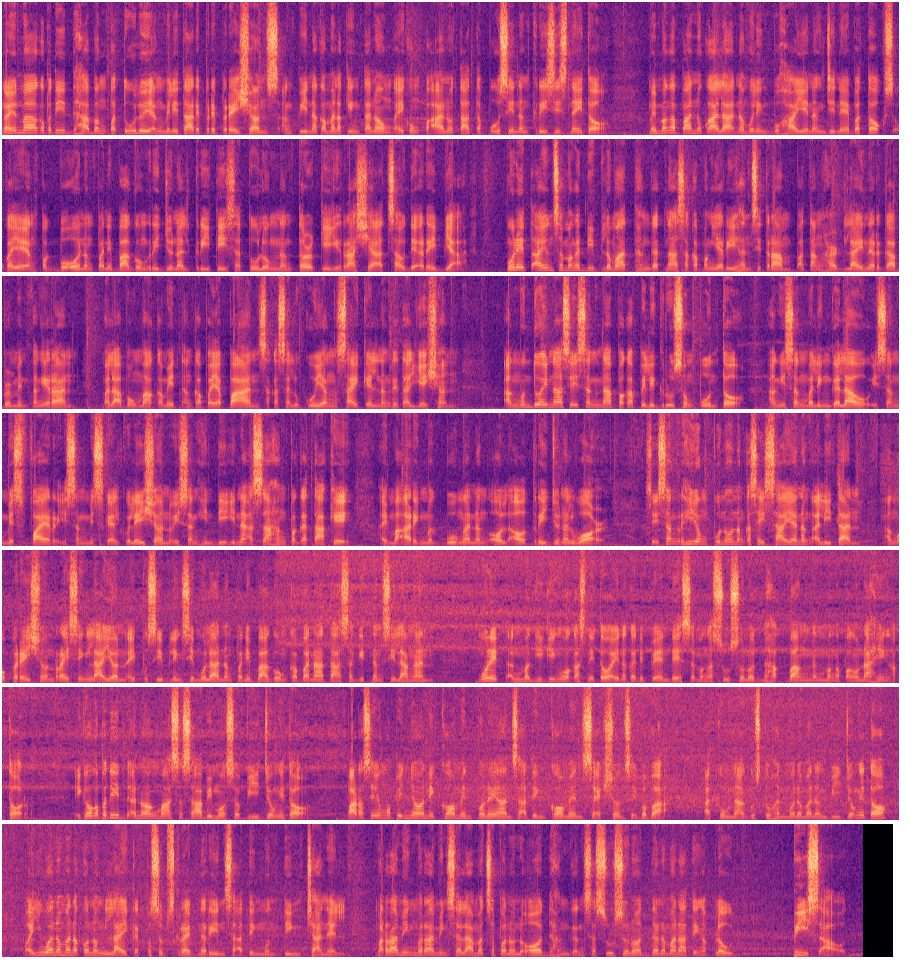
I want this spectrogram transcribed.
Ngayon mga kapatid, habang patuloy ang military preparations, ang pinakamalaking tanong ay kung paano tatapusin ang krisis na ito. May mga panukala na muling buhayin ang Geneva Talks o kaya ang pagbuo ng panibagong regional treaty sa tulong ng Turkey, Russia at Saudi Arabia. Ngunit ayon sa mga diplomat, hanggat nasa kapangyarihan si Trump at ang hardliner government ng Iran, malabong makamit ang kapayapaan sa kasalukuyang cycle ng retaliation. Ang mundo ay nasa isang napakapiligrusong punto. Ang isang maling galaw, isang misfire, isang miscalculation o isang hindi inaasahang pag-atake ay maaring magbunga ng all-out regional war. Sa isang rehiyong puno ng kasaysayan ng alitan, ang Operation Rising Lion ay posibleng simula ng panibagong kabanata sa gitnang silangan. Ngunit ang magiging wakas nito ay nakadepende sa mga susunod na hakbang ng mga pangunahing aktor. Ikaw kapatid, ano ang masasabi mo sa videong ito? Para sa iyong opinion, i-comment mo na yan sa ating comment section sa ibaba. At kung nagustuhan mo naman ang videong ito, paiwan naman ako ng like at pasubscribe na rin sa ating munting channel. Maraming maraming salamat sa panonood hanggang sa susunod na naman nating upload. Peace out!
